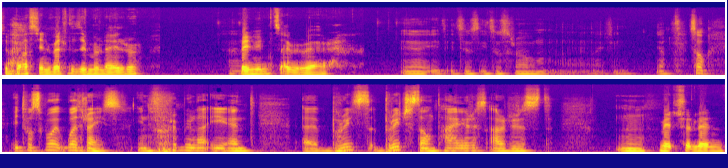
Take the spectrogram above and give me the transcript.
Sebastian Vettel simulator. Uh, Opinions everywhere. yeah, it, it was it was Rome, uh, I think. Yeah, so it was wet, wet race in Formula E, and uh, Bridge, Bridgestone tires are just mm, Michelin.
